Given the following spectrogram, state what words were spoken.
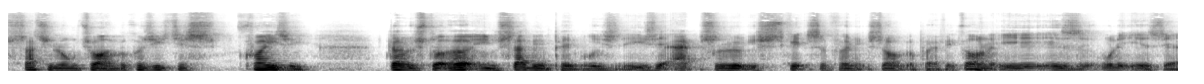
such a long time because he's just crazy. Don't stop hurting, stabbing people. He's, he's absolutely schizophrenic psychopath. He can't, he what it is, yeah.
